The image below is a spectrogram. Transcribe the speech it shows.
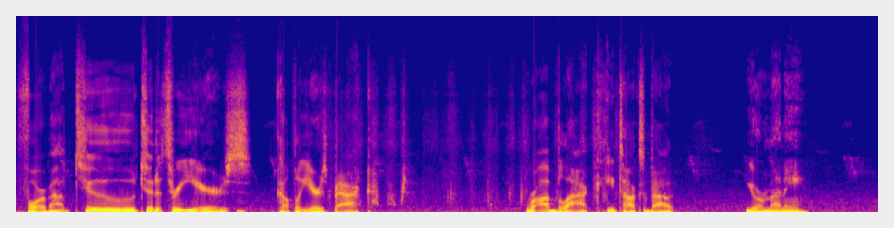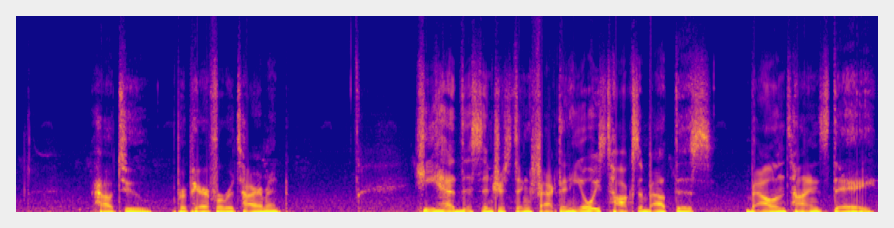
for about two two to three years, a couple years back. Rob Black, he talks about your money, how to prepare for retirement. He had this interesting fact, and he always talks about this Valentine's Day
